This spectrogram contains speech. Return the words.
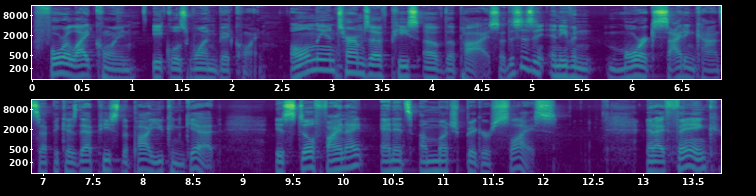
four Litecoin equals one Bitcoin. Only in terms of piece of the pie. So this is an even more exciting concept because that piece of the pie you can get is still finite and it's a much bigger slice. And I think,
